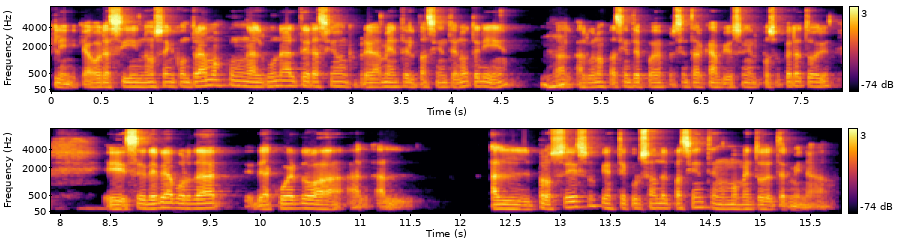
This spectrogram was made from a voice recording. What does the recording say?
clínica. Ahora, si nos encontramos con alguna alteración que previamente el paciente no tenía, algunos pacientes pueden presentar cambios en el postoperatorio, eh, se debe abordar de acuerdo al, al, proceso que esté cursando el paciente en un momento determinado.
